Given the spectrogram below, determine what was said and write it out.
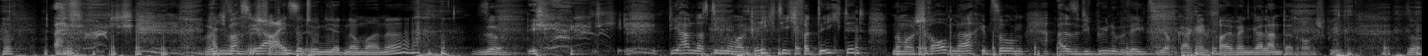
Also, wirklich, was eher Scheiße. einbetoniert nochmal, ne? So, die, die, die haben das Ding nochmal richtig verdichtet, nochmal Schrauben nachgezogen. Also die Bühne bewegt sich auf gar keinen Fall, wenn Galant da drauf spielt. So,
